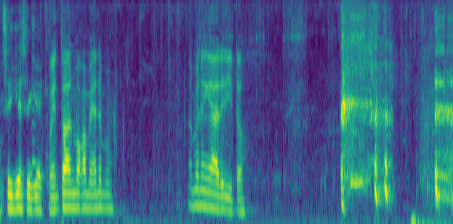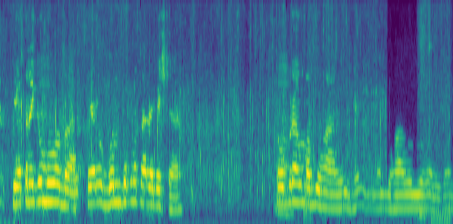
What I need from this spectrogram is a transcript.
Sige, sige. Kwentuhan mo kami. Ano ba? Ano ba nangyari dito? Tinatry ko bumaba, pero bundok na talaga siya. Sobrang mabuhangin. Mabuhangin yung ano dyan.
